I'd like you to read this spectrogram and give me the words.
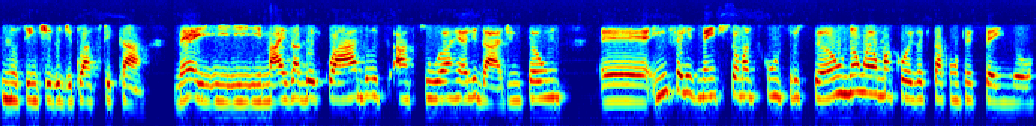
no sentido de classificar, né, e, e mais adequados à sua realidade. Então, é, infelizmente, isso é uma desconstrução, não é uma coisa que está acontecendo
